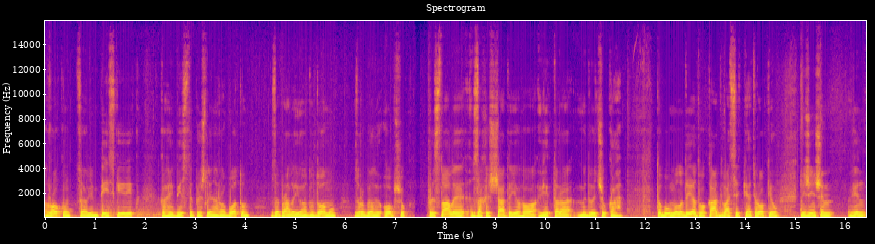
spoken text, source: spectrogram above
року, це Олімпійський рік, КГБісти прийшли на роботу, забрали його додому, зробили обшук, прислали захищати його Віктора Медведчука. То був молодий адвокат, 25 років. Між іншим, він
